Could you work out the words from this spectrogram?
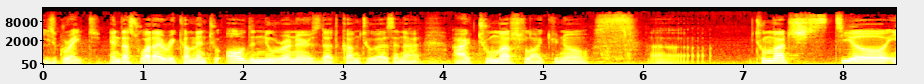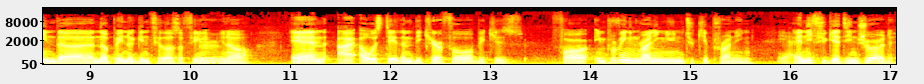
is great and that's what i recommend to all the new runners that come to us and are, are too much like you know uh, too much still in the no pain no gain philosophy Mm. you know Yeah. and i always tell them be careful because for improving in running you need to keep running yeah. and if you get injured,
